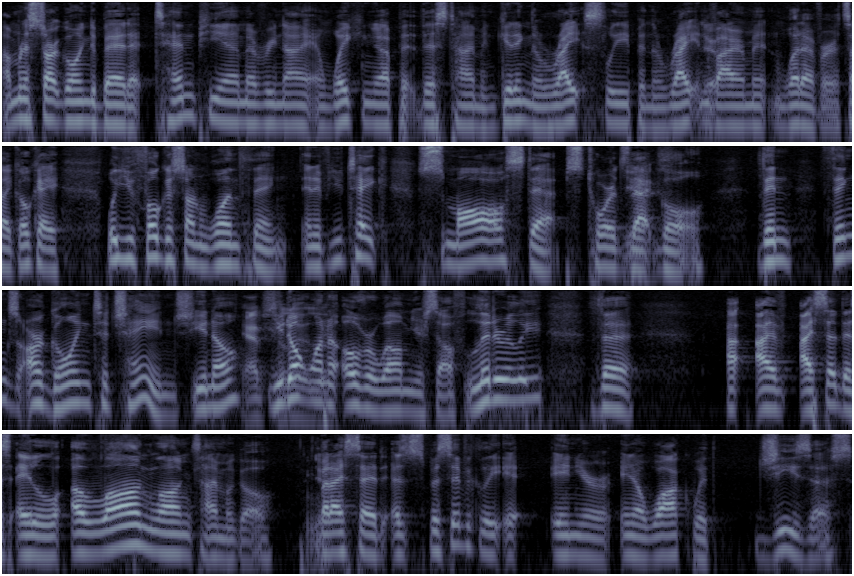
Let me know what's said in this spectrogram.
i'm going to start going to bed at 10 p.m every night and waking up at this time and getting the right sleep and the right environment and whatever. It's like okay well you focus on one thing. And if you take small steps towards that goal then things are going to change you know? You don't want to overwhelm yourself. Literally the I, i've i said this a, a long long time ago but i said as specifically in your in a walk with jesus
